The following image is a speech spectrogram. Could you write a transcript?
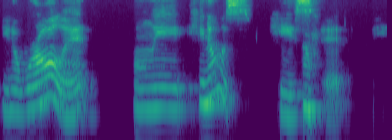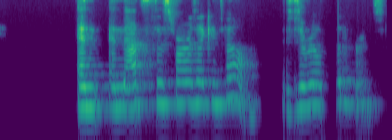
you know we're all it. Only he knows he's mm-hmm. it, and and that's as far as I can tell. Is the real difference.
